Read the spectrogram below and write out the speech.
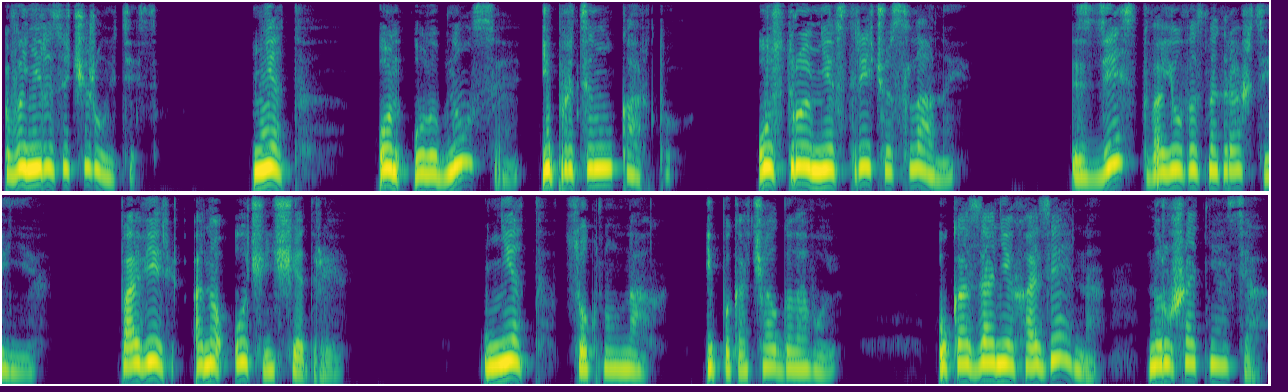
Вы не разочаруетесь. Нет, он улыбнулся и протянул карту. Устрой мне встречу с Ланой. Здесь твое вознаграждение. Поверь, оно очень щедрое. Нет, цокнул Нах и покачал головой. Указания хозяина нарушать нельзя.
